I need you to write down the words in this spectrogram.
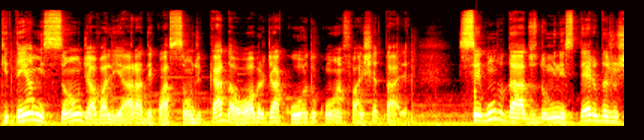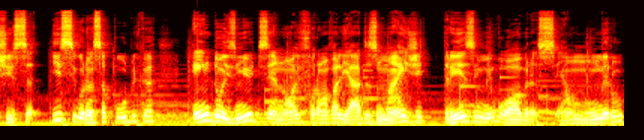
que têm a missão de avaliar a adequação de cada obra de acordo com a faixa etária. Segundo dados do Ministério da Justiça e Segurança Pública, em 2019 foram avaliadas mais de 13 mil obras. É um número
